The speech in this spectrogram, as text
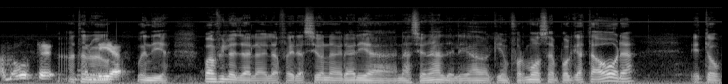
Usted. Hasta luego. Día. Buen día. Pánfilo Ayala, de la Federación Agraria Nacional, delegado aquí en Formosa, porque hasta ahora estos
